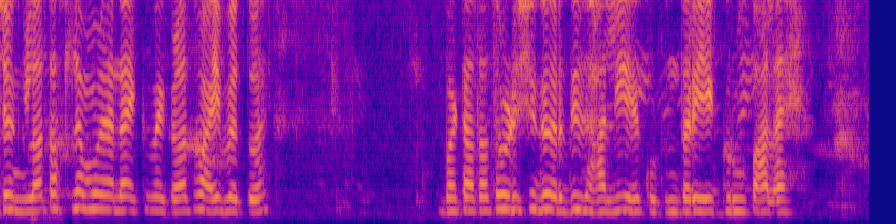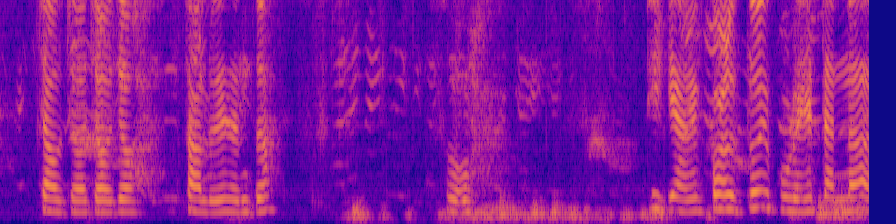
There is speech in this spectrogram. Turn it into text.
जंगलात असल्यामुळे ना एक वेगळाच वाईब आहे बट आता थोडीशी गर्दी झाली आहे कुठून तरी एक ग्रुप आला आहे चाव चाव चाव चाव चालू आहे त्यांचं. सो ठीक आहे आम्ही पळतोय पुढे. त्यांना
